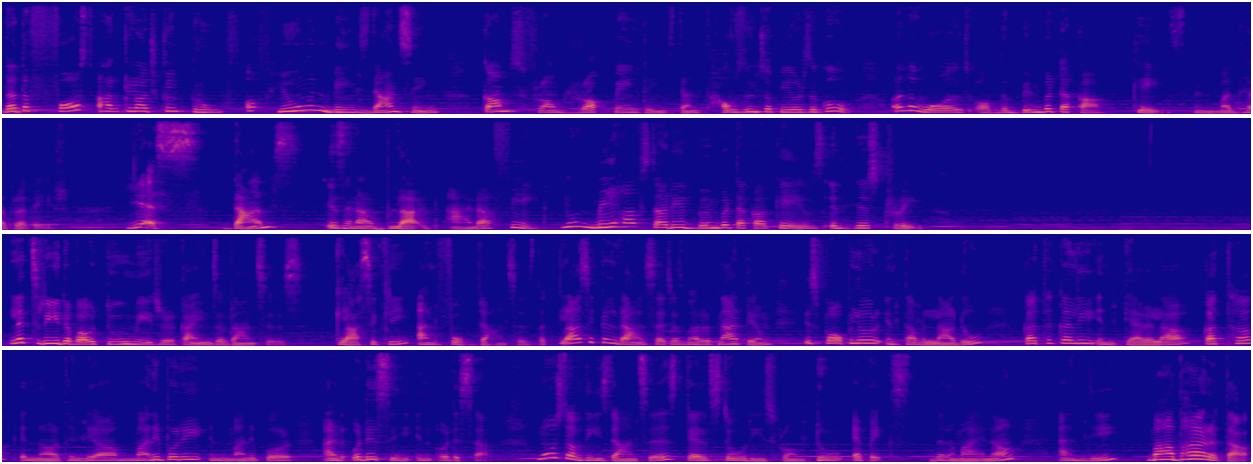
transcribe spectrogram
that the first archaeological proof of human beings dancing comes from rock paintings done thousands of years ago on the walls of the Bhimbetka caves in Madhya Pradesh? Yes, dance is in our blood and our feet. You may have studied Bhimbetka caves in history. Let's read about two major kinds of dances classical and folk dances. The classical dance, such as Bharatanatyam, is popular in Tamil Nadu, Kathakali in Kerala, Kathak in North India, Manipuri in Manipur, and Odissi in Odisha. Most of these dances tell stories from two epics, the Ramayana and the Mahabharata.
